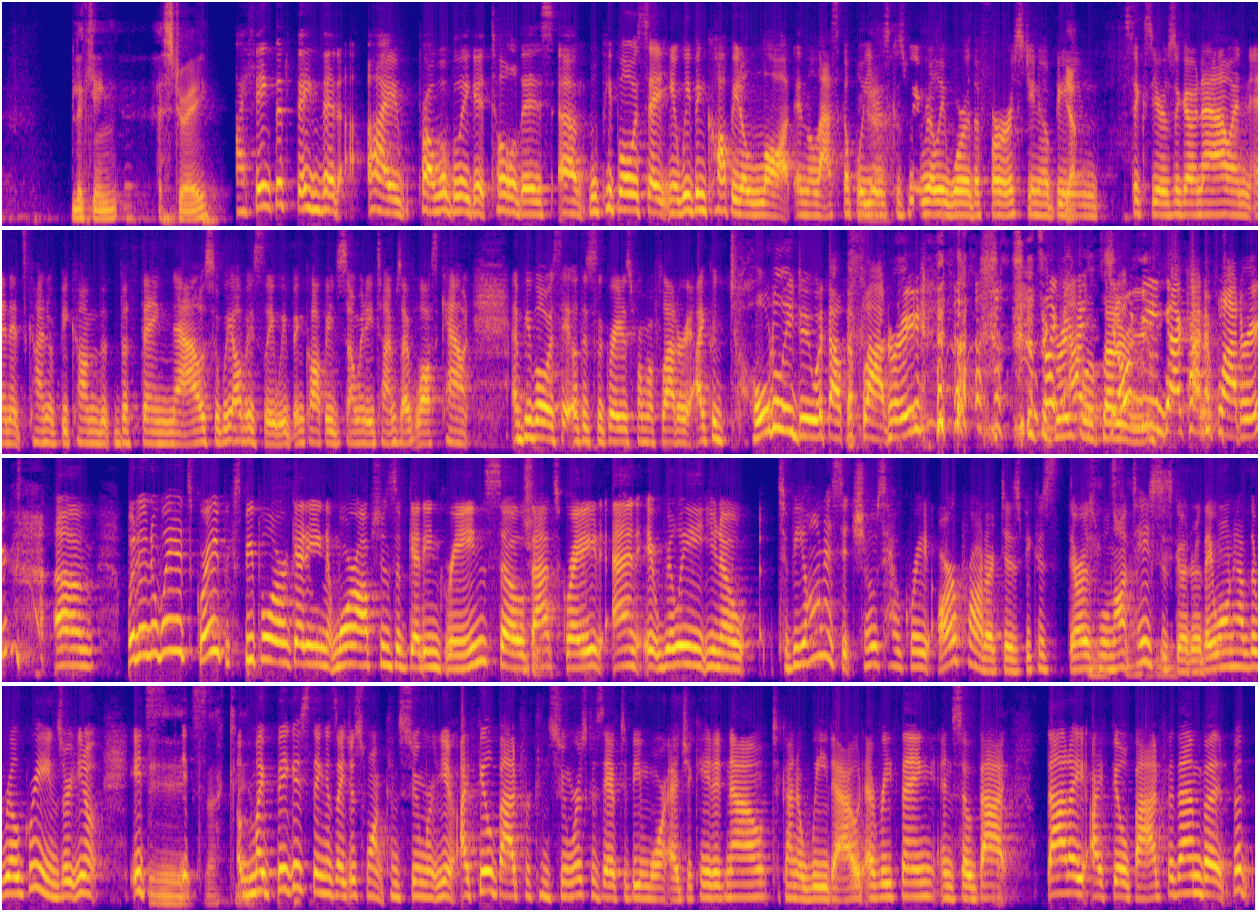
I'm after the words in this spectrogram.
looking astray? I think the thing that I probably get told is, um, well, people always say, you know, we've been copied a lot in the last couple of yeah. years because we really were the first, you know, being yep six years ago now, and, and it's kind of become the, the thing now. So we obviously we've been copied so many times I've lost count. And people always say, "Oh, this is the greatest form of flattery." I could totally do without the flattery. it's a great form of flattery. I don't need that kind of flattery. Um, but in a way, it's great because people are getting more options of getting greens. So sure. that's great. And it really, you know, to be honest, it shows how great our product is because theirs exactly. will not taste as good or they won't have the real greens or, you know, it's, exactly. it's my biggest thing is I just want consumer, you know, I feel bad for consumers because they have to be more educated now to kind of weed out everything. And so that, that I, I feel bad for them, but, but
